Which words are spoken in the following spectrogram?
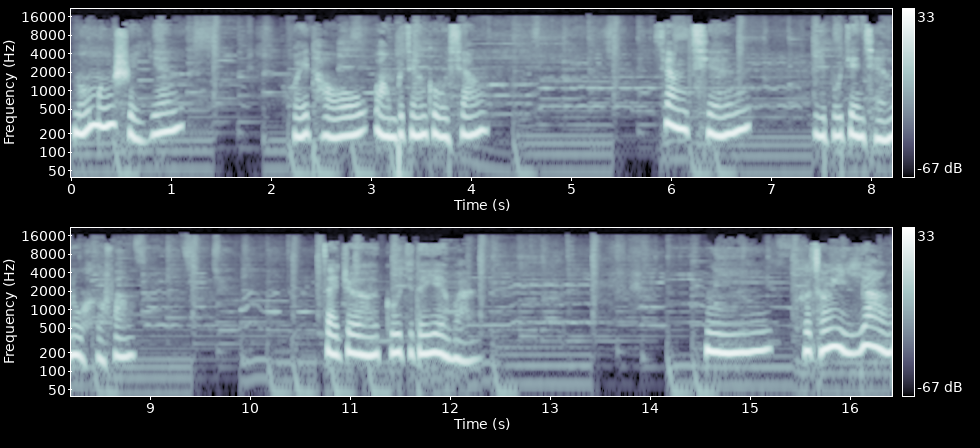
蒙蒙水烟，回头望不见故乡，向前已不见前路何方。在这孤寂的夜晚，你可曾一样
